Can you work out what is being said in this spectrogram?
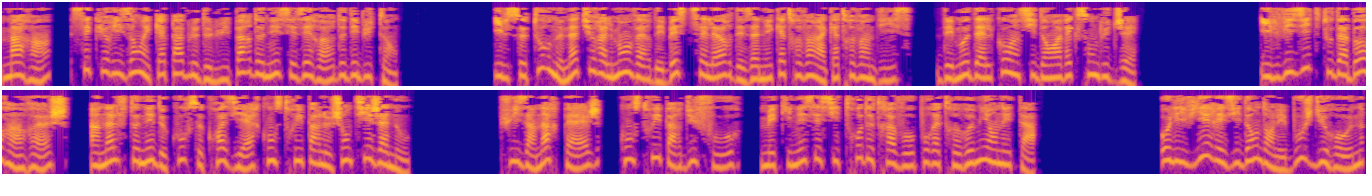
marin, sécurisant et capable de lui pardonner ses erreurs de débutant. Il se tourne naturellement vers des best-sellers des années 80 à 90, des modèles coïncidant avec son budget. Il visite tout d'abord un Rush, un alftonné de course croisière construit par le chantier Jeannot. Puis un arpège, construit par Dufour, mais qui nécessite trop de travaux pour être remis en état. Olivier résidant dans les Bouches du Rhône,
